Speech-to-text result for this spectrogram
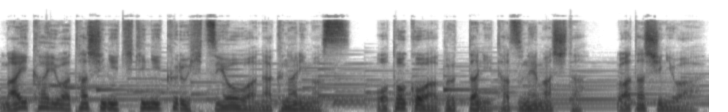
毎回私に聞きに来る必要はなくなります。男はブッダに尋ねました。私には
